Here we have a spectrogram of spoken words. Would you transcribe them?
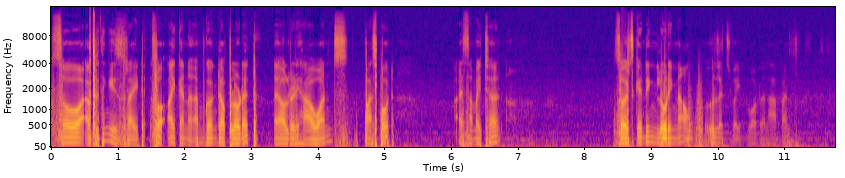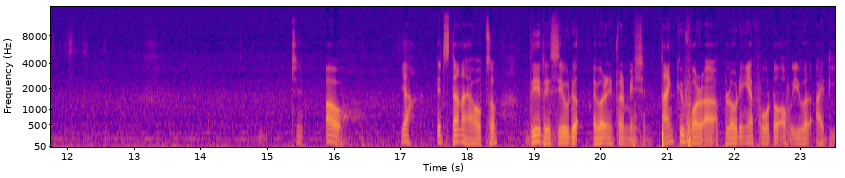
So everything is right. So I can. I'm going to upload it. I already have once passport. I submitted. So it's getting loading now. Let's wait. What will happen? Oh, yeah, it's done. I hope so. We received your information. Thank you for uh, uploading a photo of your ID.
